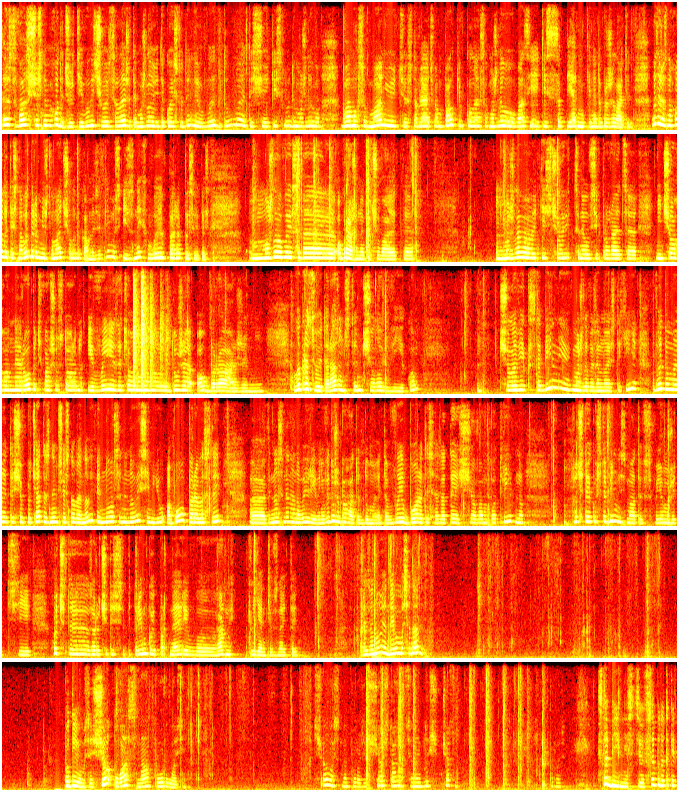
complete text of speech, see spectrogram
Зараз у вас щось не виходить в житті, ви від чогось залежите, можливо, від якоїсь людини. Ви думаєте, що якісь люди, можливо, вам обманюють, вставляють вам палки в колесах, можливо, у вас є якісь суперники, недоброжелателі. Ви зараз знаходитесь на виборі між двома чоловіками, з якимось із них ви переписуєтесь. Можливо, ви себе ображеною почуваєте. Можливо, якийсь чоловік, це не у всіх програється, нічого не робить в вашу сторону, і ви за цього на нього дуже ображені. Ви працюєте разом з цим чоловіком. Чоловік стабільний, можливо, земної стихії. Ви думаєте, щоб почати з ним щось нове, нові відносини, нову сім'ю, або перевести е, відносини на новий рівень. Ви дуже багато думаєте. Ви боретеся за те, що вам потрібно. Хочете якусь стабільність мати в своєму житті, хочете заручитись підтримкою партнерів, е, гарних клієнтів знайти. Резонує, дивимося далі. Подивимося, що у вас на порозі. Що у вас на порозі? Що станеться найближчим часом? Стабільність. Все буде так, як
